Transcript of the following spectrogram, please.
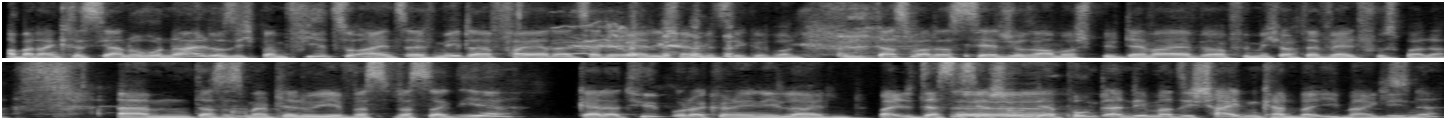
aber dann Cristiano Ronaldo sich beim 4 zu 1 Elfmeter feiert, als hätte er die Champions League gewonnen. Das war das Sergio Ramos Spiel. Der war ja für mich auch der Weltfußballer. Ähm, das ist mein Plädoyer. Was, was sagt ihr? Geiler Typ oder können ihn nicht leiden? Weil das ist ja schon äh, der Punkt, an dem man sich scheiden kann bei ihm eigentlich, ne?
